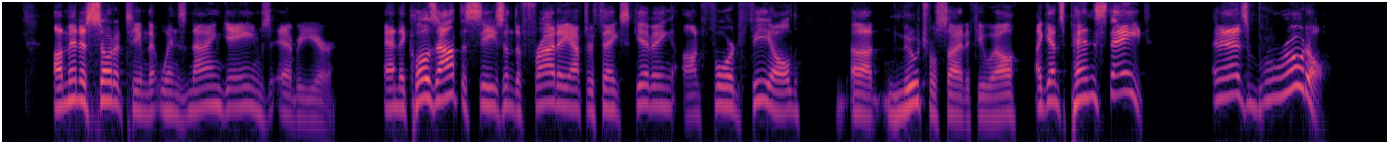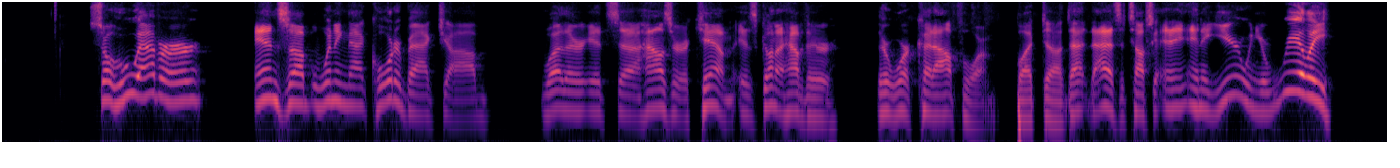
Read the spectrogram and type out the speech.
a Minnesota team that wins nine games every year. And they close out the season the Friday after Thanksgiving on Ford Field, uh, neutral site, if you will, against Penn State. I mean, that's brutal. So whoever ends up winning that quarterback job, whether it's uh, Houser or Kim, is going to have their their work cut out for them. But uh, that that is a tough. And in a year when you're really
